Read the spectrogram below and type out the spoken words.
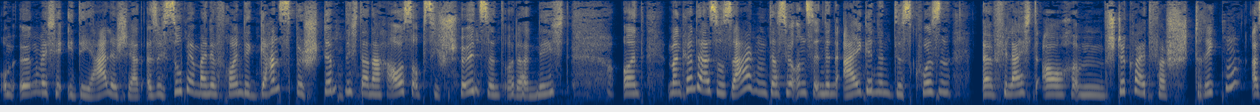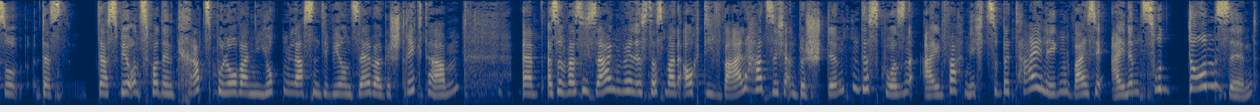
um irgendwelche Ideale schert. Also ich suche mir meine Freunde ganz bestimmt nicht danach aus, ob sie schön sind oder nicht. Und man könnte also sagen, dass wir uns in den eigenen Diskursen äh, vielleicht auch ein Stück weit verstricken. Also das dass wir uns vor den Kratzpullovern jucken lassen, die wir uns selber gestrickt haben. Ähm, also was ich sagen will, ist, dass man auch die Wahl hat, sich an bestimmten Diskursen einfach nicht zu beteiligen, weil sie einem zu dumm sind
